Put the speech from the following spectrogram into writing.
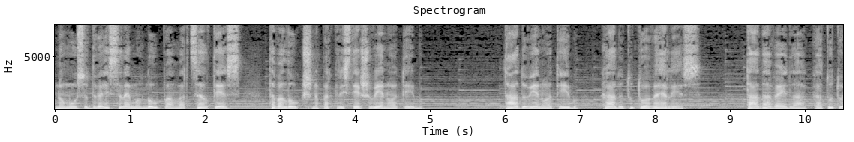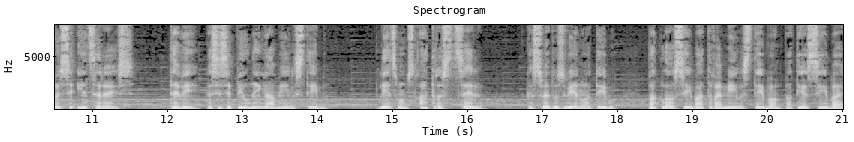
no mūsu dvēselēm un lūpām var celties tava lūkšana par kristiešu vienotību, tādu vienotību, kādu tu to vēlies tādā veidā, kā tu to esi iecerējis, tevī, kas esi pilnīgā mīlestība, liec mums atrast ceļu, kas ved uz vienotību, paklausībā tavai mīlestībai un patiesībai,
